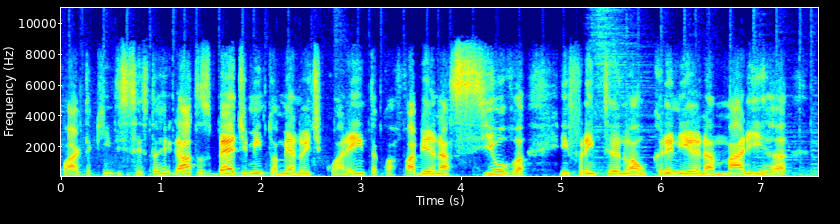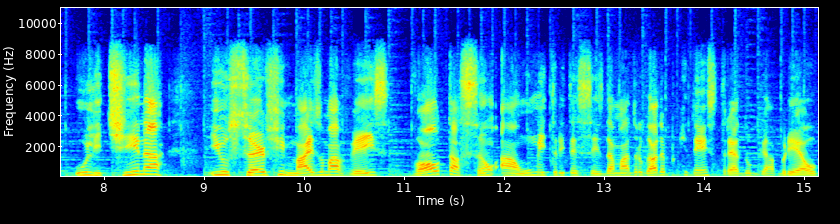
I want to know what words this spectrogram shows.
quarta, quinta e sexta regatas, badminton à meia-noite e 40 com a Fabiana Silva enfrentando a ucraniana Mariha Ulitina e o surf mais uma vez voltação a 1h36 da madrugada porque tem a estreia do Gabriel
